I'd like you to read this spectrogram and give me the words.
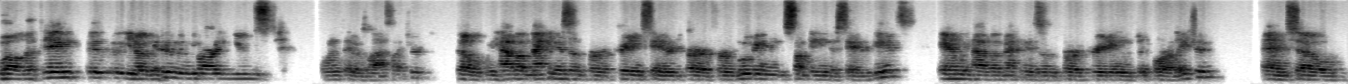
Well, the thing, you know, the thing that we've already used, I want to say it was last lecture. So we have a mechanism for creating standard, or for moving something into standard units. And we have a mechanism for creating the correlation. And so,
